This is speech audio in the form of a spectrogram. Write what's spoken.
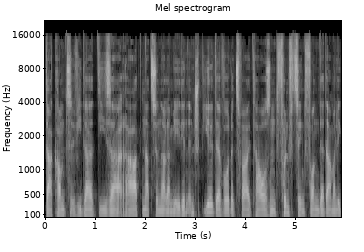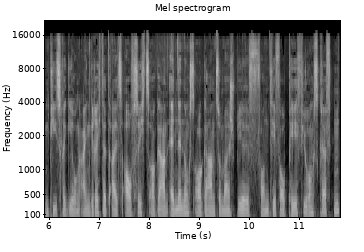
Da kommt wieder dieser Rat nationaler Medien ins Spiel. Der wurde 2015 von der damaligen Peace-Regierung eingerichtet als Aufsichtsorgan, Ernennungsorgan zum Beispiel von TVP-Führungskräften.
